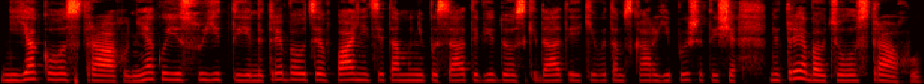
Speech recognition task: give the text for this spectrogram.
ніякого страху, ніякої суєти, не треба оце в паніці там мені писати, відео скидати, які ви там скарги пишете ще. Не треба цього страху.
